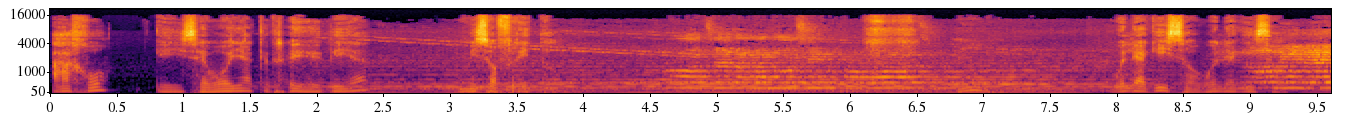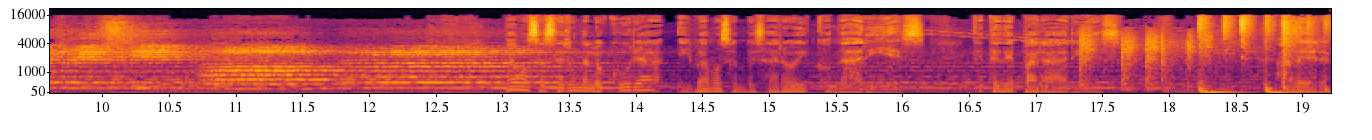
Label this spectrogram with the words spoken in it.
ajo y cebolla que trae hoy día. Mi sofrito. Mm, Huele a guiso, huele a guiso. Vamos a hacer una locura y vamos a empezar hoy con Aries. ¿Qué te depara Aries? A ver,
